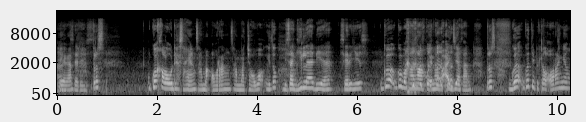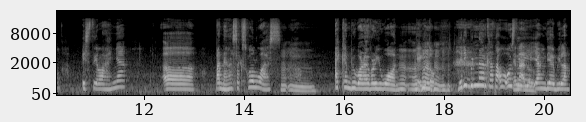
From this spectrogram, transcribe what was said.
Ya kan? serius. terus gue kalau udah sayang sama orang sama cowok gitu bisa gila dia serius. gue gue bakal ngelakuin apa aja kan. Terus gue gue tipikal orang yang istilahnya eh pandangan seks gue luas. Mm-mm. I can be whatever you want. Kayak gitu. Jadi benar kata Uus Enak nih yang dia bilang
